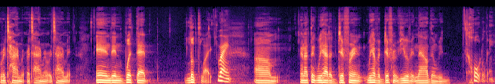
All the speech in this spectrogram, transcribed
retirement, retirement, retirement, and then what that looked like. Right. Um, and I think we had a different we have a different view of it now than we Totally.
